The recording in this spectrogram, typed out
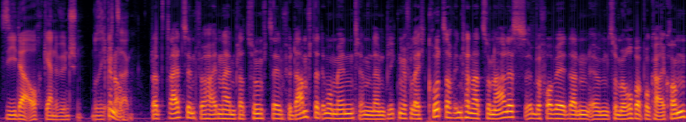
sie da auch gerne wünschen, muss ich genau. echt sagen. Platz 13 für Heidenheim, Platz 15 für Darmstadt im Moment. Ähm, dann blicken wir vielleicht kurz auf Internationales, äh, bevor wir dann ähm, zum Europapokal kommen.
